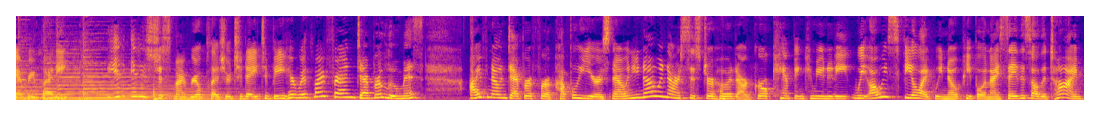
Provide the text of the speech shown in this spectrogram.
Everybody. It, it is just my real pleasure today to be here with my friend Deborah Loomis. I've known Deborah for a couple years now, and you know, in our sisterhood, our girl camping community, we always feel like we know people, and I say this all the time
